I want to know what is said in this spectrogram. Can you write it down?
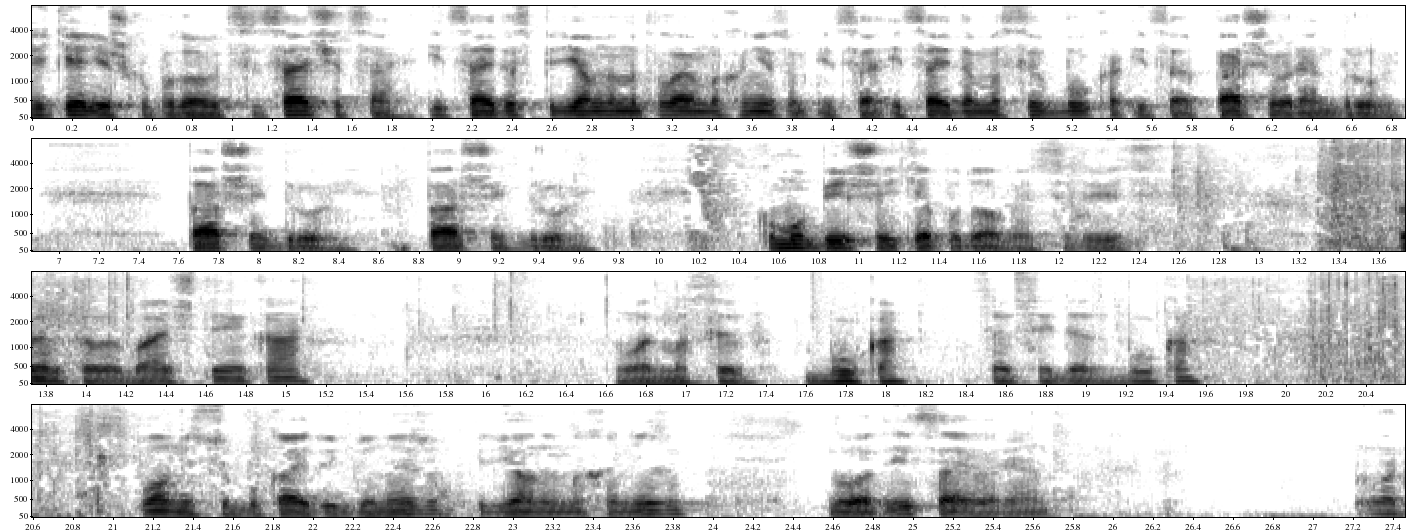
Яке ліжко подобається? Це чи це? І це йде з підйомним металевим механізмом, і це. І це йде масив бука, і це. Перший варіант, другий. Перший, другий. Перший, другий. Кому більше яке подобається, дивіться. Спинка ви бачите яка. От масив бука. Це все йде з бука. Повністю бука йдуть донизу, підйомний механізм. От, і цей варіант. От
